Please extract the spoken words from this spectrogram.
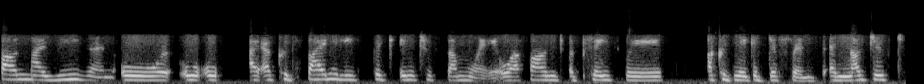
found my reason or, or, or I, I could finally fit into somewhere or I found a place where I could make a difference and not just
